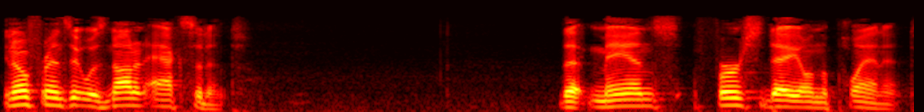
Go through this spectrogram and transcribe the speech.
You know, friends, it was not an accident that man's first day on the planet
